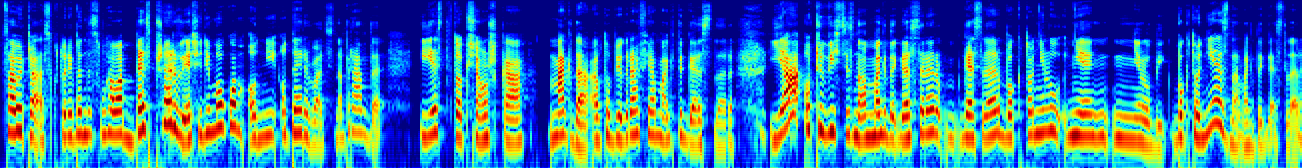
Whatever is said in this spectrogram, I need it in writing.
cały czas, której będę słuchała bez przerwy. Ja się nie mogłam od niej oderwać, naprawdę. I jest to książka Magda, autobiografia Magdy Gessler. Ja oczywiście znam Magdę Gessler, Gessler bo kto nie, nie, nie lubi, bo kto nie zna Magdy Gessler,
